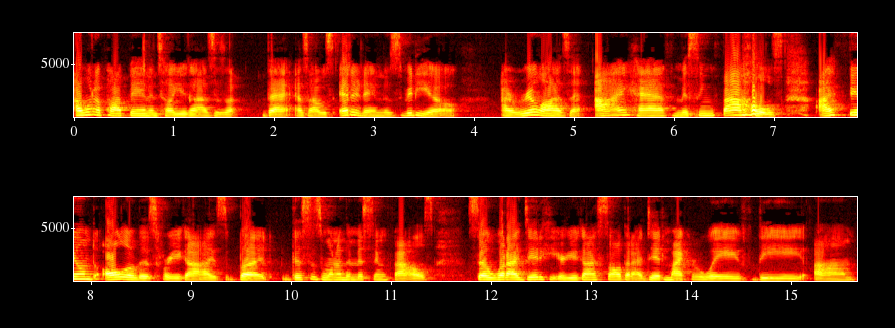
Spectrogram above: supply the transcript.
I want to pop in and tell you guys that as I was editing this video, I realized that I have missing files. I filmed all of this for you guys, but this is one of the missing files. So what I did here, you guys saw that I did microwave the um,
